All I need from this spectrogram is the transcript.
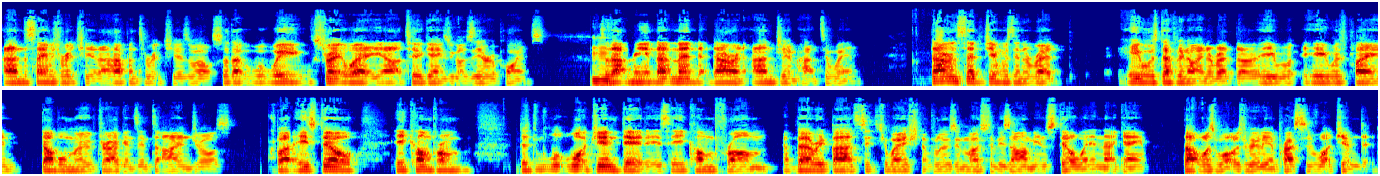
And the same as Richie, that happened to Richie as well. So that we straight away out of two games we got zero points. So Mm. that mean that meant that Darren and Jim had to win. Darren said Jim was in the red. He was definitely not in the red though. He he was playing double move dragons into Ironjawz, but he still he come from the, what Jim did is he come from a very bad situation of losing most of his army and still winning that game. That was what was really impressive. What Jim did.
